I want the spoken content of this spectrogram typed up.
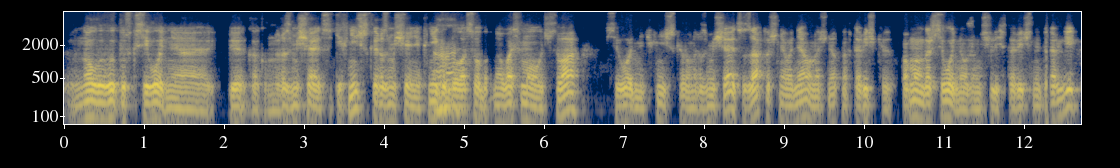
Новый выпуск сегодня, как он, размещается техническое размещение. Книга ага. была собрана 8 числа. Сегодня технически он размещается. С завтрашнего дня он начнет на вторичке. По-моему, даже сегодня уже начались вторичные торги.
